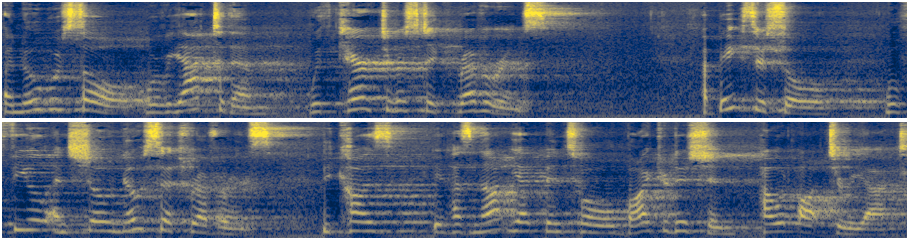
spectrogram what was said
A noble soul will react to them with characteristic reverence. A baser soul will feel and show no such reverence because it has not yet been told by tradition how it ought to react.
